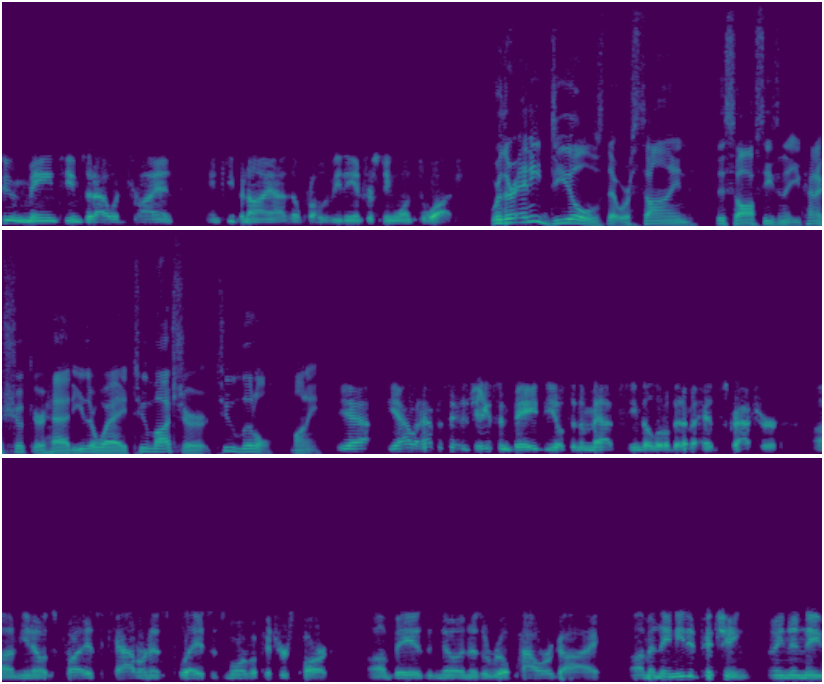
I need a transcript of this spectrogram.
two main teams that I would try and and keep an eye on. They'll probably be the interesting ones to watch. Were there any deals that were signed this offseason that you kind of shook your head either way, too much or too little money? Yeah, yeah, I would have to say the Jason Bay deal to the Mets seemed a little bit of a head scratcher. Um, you know, it's probably, it's a cavernous place. It's more of a pitcher's park. Um, Bay isn't known as a real power guy, um, and they needed pitching. I mean, and they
